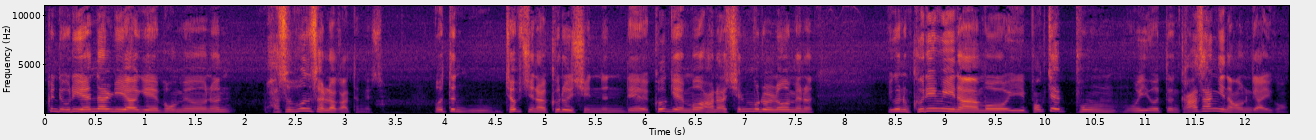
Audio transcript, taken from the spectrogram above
근데 우리 옛날 이야기에 보면은 화수분설라 같은 거 있어요. 어떤 접시나 그릇이 있는데 거기에 뭐 하나 실물을 넣으면은 이거는 그림이나 뭐 이 복제품의 어떤 가상이 나오는 게 아니고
